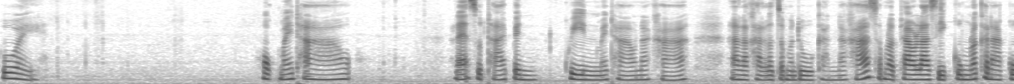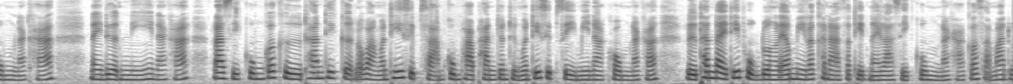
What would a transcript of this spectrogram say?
ถ้วยหกไม้เท้า และสุดท้ายเป็นควีนไม้เท้านะคะ เอาละค่ะเราจะมาดูกันนะคะสำหรับชาวราศีกุมลัคนากุมนะคะ ในเดือนนี้นะคะ ราศีกุมก็คือท่านที่เกิดระหว่างวันที่ 13 กุมภาพันธ์จนถึงวันที่ 14 มีนาคมนะคะ หรือท่านใดที่ผูกดวงแล้วมีลัคนาสถิตในราศีกุมนะคะ ก็สามารถดู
